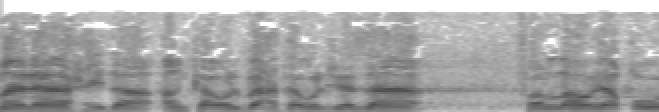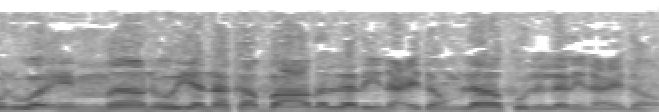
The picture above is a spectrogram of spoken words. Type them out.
ملاحدة أنكروا البعث والجزاء. فالله يقول وإما نرينك بعض الذي نعدهم لا كل الذي نعدهم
